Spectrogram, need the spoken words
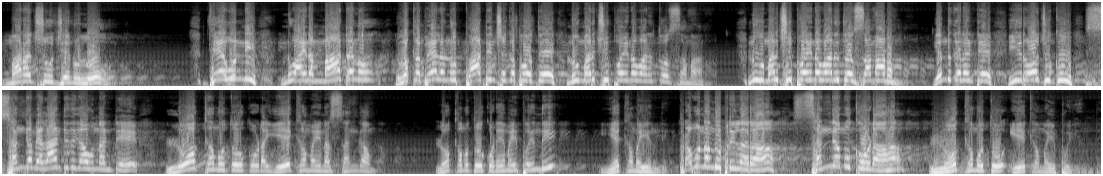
మరచు జనులు. దేవుణ్ణి నువ్వు ఆయన మాటను ఒకవేళ నువ్వు పాటించకపోతే నువ్వు మర్చిపోయిన వారితో సమానం. నువ్వు మర్చిపోయిన వారితో సమానం. ఎందుకనంటే ఈ రోజుకు సంఘం ఎలాంటిదిగా ఉందంటే లోకముతో కూడా ఏకమైన సంఘం. లోకముతో కూడా ఏమైపోయింది? ఏకమైంది. ప్రభునందు ప్రిలారా సంఘము కూడా లోకముతో ఏకమైపోయింది.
